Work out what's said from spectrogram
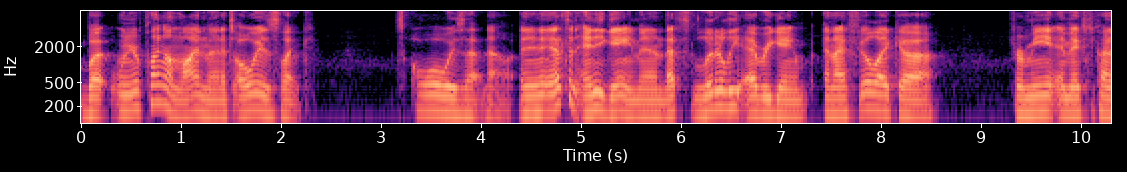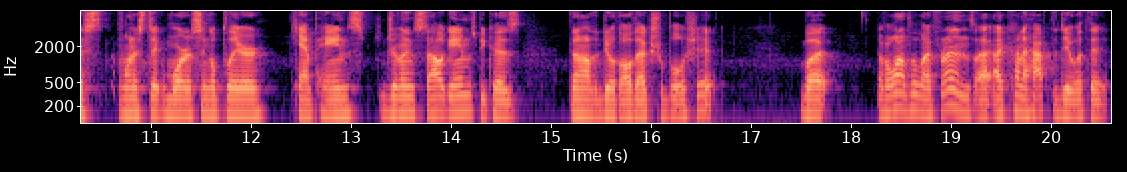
but when you're playing online, man, it's always like, it's always that now. And that's in any game, man. That's literally every game. And I feel like, uh, for me, it makes me kind of want to stick more to single player campaigns driven style games because then I don't have to deal with all the extra bullshit. But if I want to play with my friends, I, I kind of have to deal with it.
